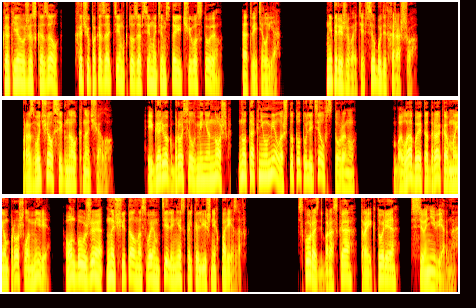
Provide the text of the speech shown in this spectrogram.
«Как я уже сказал, хочу показать тем, кто за всем этим стоит, чего стою», — ответил я. «Не переживайте, все будет хорошо». Прозвучал сигнал к началу. Игорек бросил в меня нож, но так неумело, что тот улетел в сторону. Была бы эта драка в моем прошлом мире, он бы уже насчитал на своем теле несколько лишних порезов. Скорость броска, траектория — все неверно.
